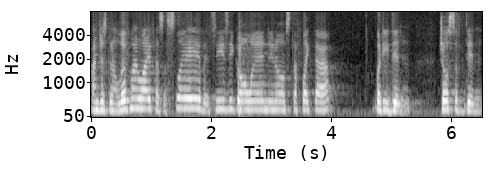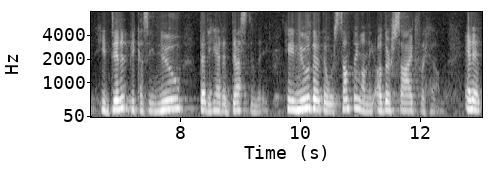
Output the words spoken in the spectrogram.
I'm just going to live my life as a slave. It's easy going, you know, stuff like that. But he didn't. Joseph didn't. He didn't because he knew that he had a destiny. He knew that there was something on the other side for him. And it,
